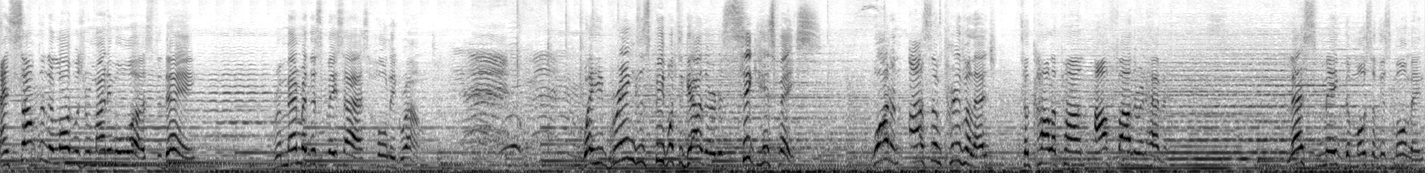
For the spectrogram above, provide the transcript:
And something the Lord was reminding me was today, remember this place as holy ground. Where He brings His people together to seek His face. What an awesome privilege to call upon our Father in heaven. Let's make the most of this moment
